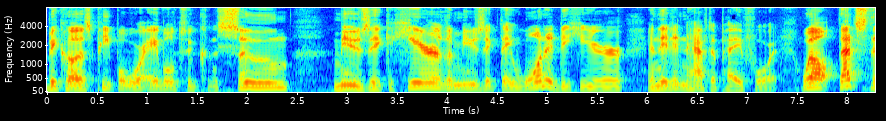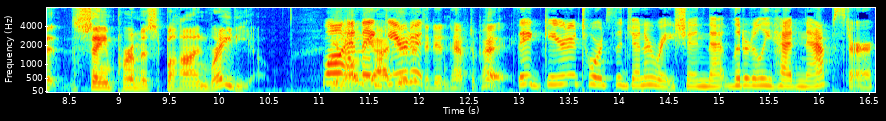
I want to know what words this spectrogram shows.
because people were able to consume music, hear the music they wanted to hear, and they didn't have to pay for it. Well, that's the same premise behind radio. Well, you know, and the they geared it they didn't have to pay. they geared it towards the generation that literally had Napster,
